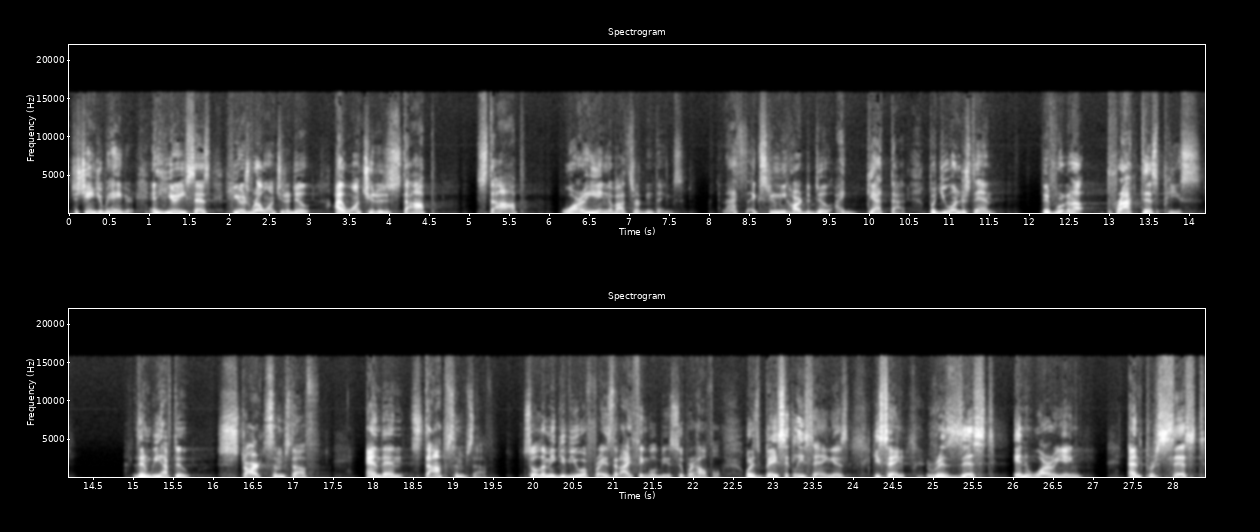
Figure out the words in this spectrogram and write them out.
Just change your behavior. And here he says, here's what I want you to do. I want you to stop, stop worrying about certain things. And that's extremely hard to do. I get that. But you understand that if we're going to practice peace, then we have to start some stuff and then stop some stuff. So let me give you a phrase that I think will be super helpful. What it's basically saying is he's saying resist in worrying and persist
